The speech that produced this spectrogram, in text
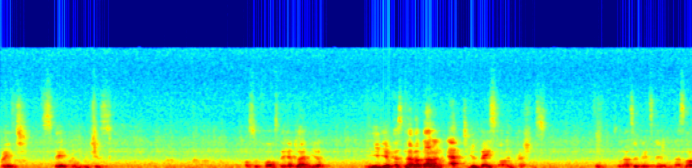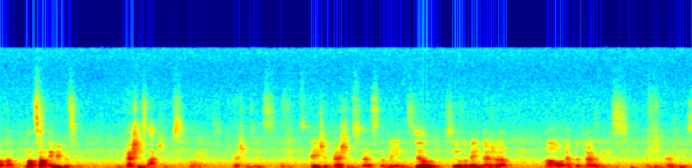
great statement, which is also forms the headline here. Medium has never done an ad deal based on impressions. So that's a great statement. That's not, not something we could say. Impressions are clicks, nothing else. Impressions is page impressions, that's the main, still, still the main measure how advertising is, advertising is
